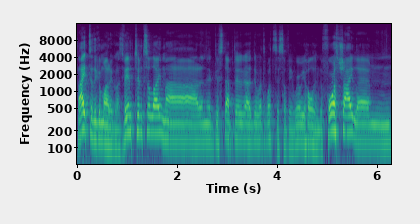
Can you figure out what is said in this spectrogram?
Weiter the Gemara goes. Vim tim mar and the step. The, uh, the, what, what's this over here? Where are we holding the fourth shaila?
